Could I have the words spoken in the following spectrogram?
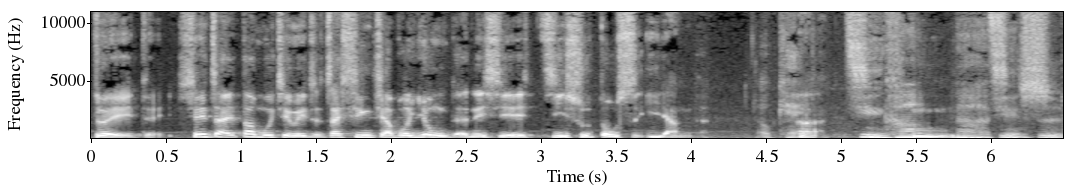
对对，现在到目前为止，在新加坡用的那些技术都是一样的。？OK。啊健康那件事。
